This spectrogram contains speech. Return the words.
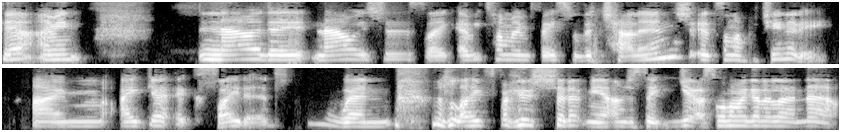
Yeah, I mean, nowadays, now it's just like every time I'm faced with a challenge, it's an opportunity. I'm I get excited when life throws shit at me. I'm just like, yes, what am I going to learn now?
